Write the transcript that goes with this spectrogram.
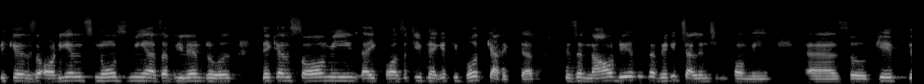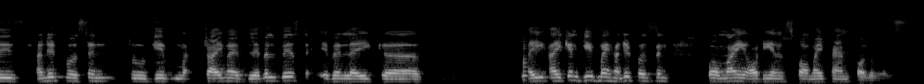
because audience knows me as a villain role they can saw me like positive negative both character because nowadays is a very challenging for me. Uh, so keep this 100% to give my, try my level best even like uh, I, I can give my 100% for my audience for my fan followers.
